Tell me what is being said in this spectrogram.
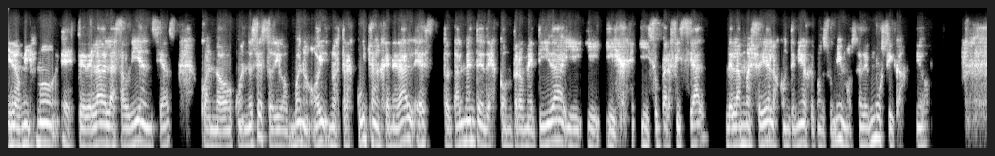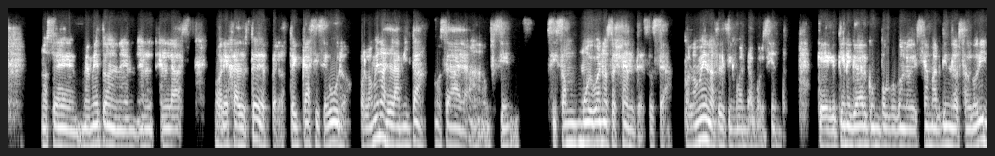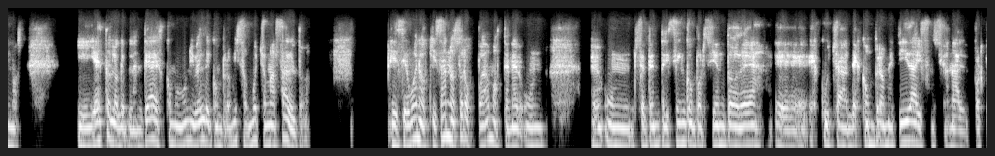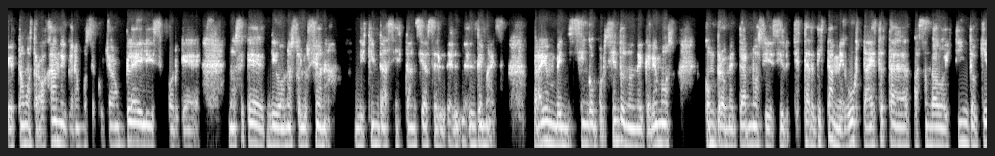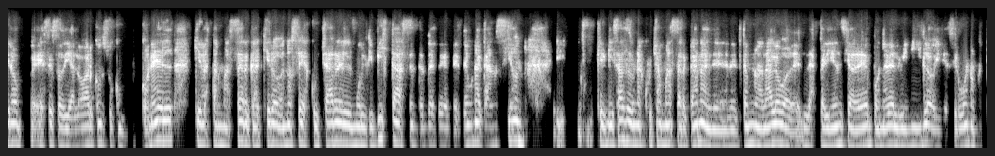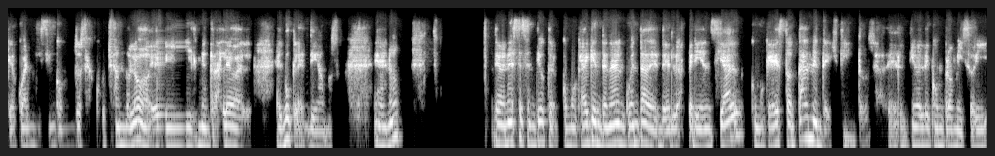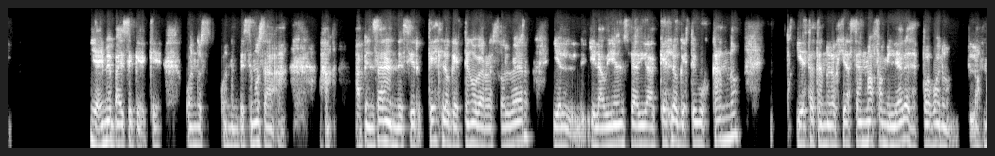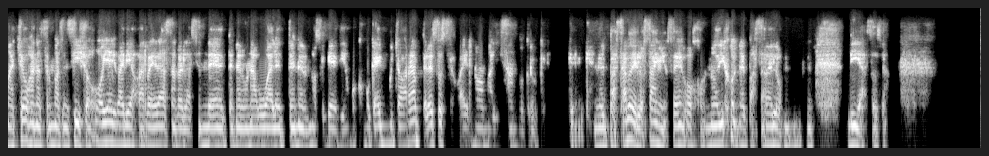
y lo mismo este, del lado de las audiencias, cuando, cuando es esto, digo, bueno, hoy nuestra escucha en general es totalmente descomprometida y, y superficial de la mayoría de los contenidos que consumimos, de música, digo. No sé, me meto en, las orejas de ustedes, pero estoy casi seguro, por lo menos la mitad, o sea, si, si son muy buenos oyentes, o sea, por lo menos el 50%, que tiene que ver con un poco con lo que decía Martín de los algoritmos. Y esto lo que plantea es como un nivel de compromiso mucho más alto. Y decir, bueno, quizás nosotros podamos tener un, eh, un 75% de eh, escucha descomprometida y funcional, porque estamos trabajando y queremos escuchar un playlist, porque no sé qué, digo, no soluciona distintas instancias el, el, tema es. Pero hay un 25% donde queremos comprometernos y decir, este artista me gusta, esto está pasando algo distinto, quiero, es eso, dialogar con, su, con él, quiero estar más cerca, quiero, no sé, escuchar el multipistas De, de, una canción, y que quizás es una escucha más cercana en el término análogo de la experiencia de poner el vinilo y decir, bueno, me quedo 45 minutos escuchándolo y, mientras leo el, el booklet, digamos, eh, ¿no? en ese sentido, como que hay que tener en cuenta de, lo experiencial, como que es totalmente distinto, o sea, del nivel de compromiso. Y, y ahí me parece que, cuando, cuando empecemos a, a, pensar en decir qué es lo que tengo que resolver y, el, y la audiencia diga qué es lo que estoy buscando, y estas tecnologías sean más familiares, después, bueno, los machos van a ser más sencillos. Hoy hay varias barreras en relación de tener una wallet, tener no sé qué, digamos, como que hay mucha barrera, pero eso se va a ir normalizando, creo que, que, en el pasar de los años, ¿eh? ojo, no digo en el pasar de los días, o sea.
